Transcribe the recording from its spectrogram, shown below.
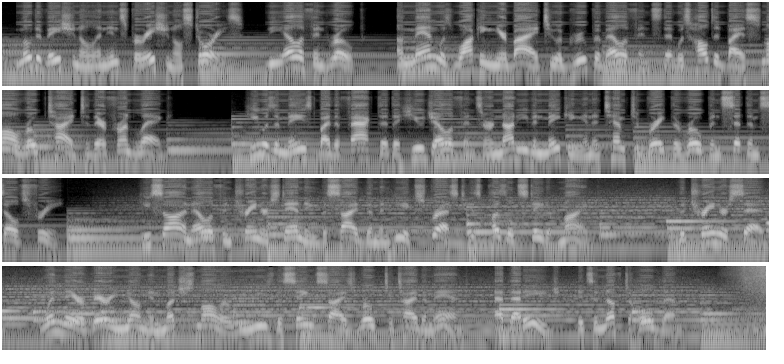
Motivational and inspirational stories. The elephant rope. A man was walking nearby to a group of elephants that was halted by a small rope tied to their front leg. He was amazed by the fact that the huge elephants are not even making an attempt to break the rope and set themselves free. He saw an elephant trainer standing beside them and he expressed his puzzled state of mind. The trainer said, when they are very young and much smaller we use the same size rope to tie them and, at that age, it's enough to hold them.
